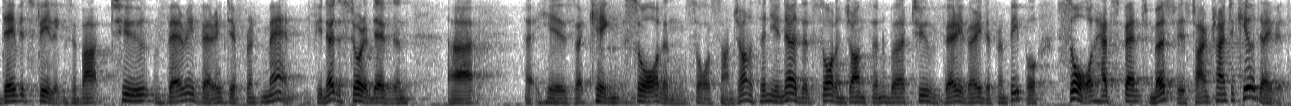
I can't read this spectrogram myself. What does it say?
David's feelings about two very, very different men. If you know the story of David and uh, uh, his uh, king Saul and Saul's son Jonathan, you know that Saul and Jonathan were two very, very different people. Saul had spent most of his time trying to kill David.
